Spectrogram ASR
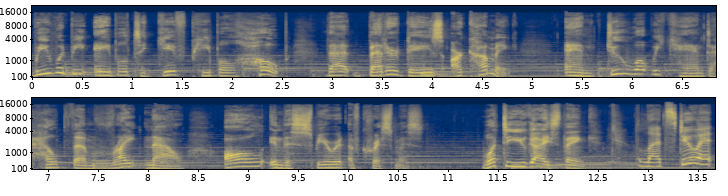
we would be able to give people hope that better days are coming and do what we can to help them right now, all in the spirit of Christmas. What do you guys think? Let's do it.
